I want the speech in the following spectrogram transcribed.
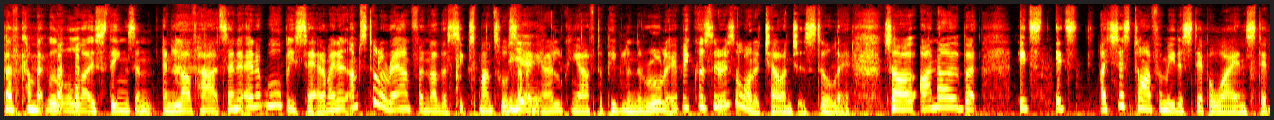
They've come back with all those things and, and love hearts. And, and it will be sad. I mean, I'm still around for another six months or something, yeah. you know, looking after people in the rural area because there is a lot of challenges still there. So I know, but it's, it's, it's just time for me to step away and step,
